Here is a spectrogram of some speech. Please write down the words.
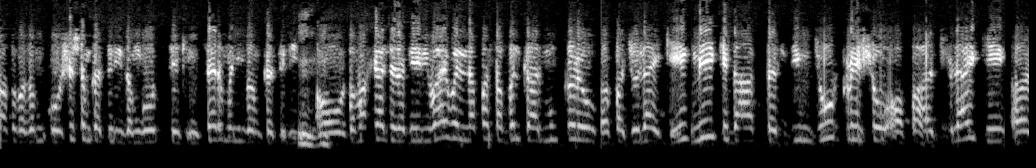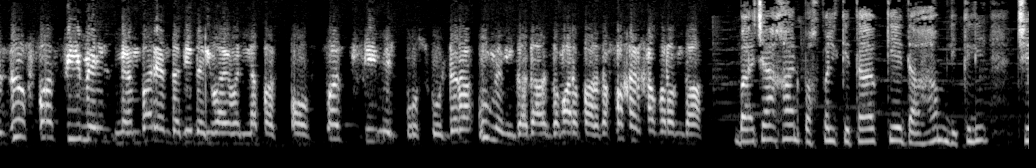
تاسو به زموږ کوشش هم کتلی زموږ ټیکینګ سرمنی هم کتلی او زما خیال چې د دې ریوایول نه پس بل کار موږ کړو په جولای کې می کې دا تنظیم جوړ کړی شو او په جولای کې زه فرست فیمیل ممبر هم د دې د ریوایول نه پس او فرست فیمیل پوسټ هولډر هم دا زموږ لپاره د فخر خبره ده باچا خان په خپل کتاب کې دا هم لیکلي چې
